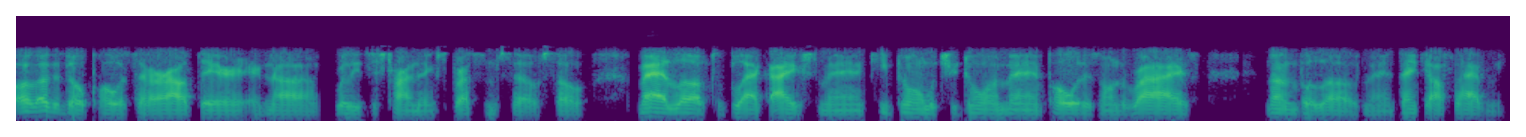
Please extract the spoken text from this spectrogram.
other dope poets that are out there and uh really just trying to express themselves. So mad love to Black Ice, man. Keep doing what you're doing, man. Poet is on the rise. Nothing but love, man. Thank y'all for having me.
